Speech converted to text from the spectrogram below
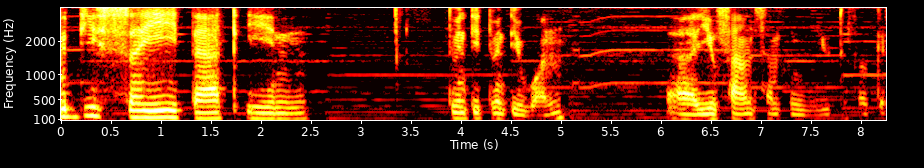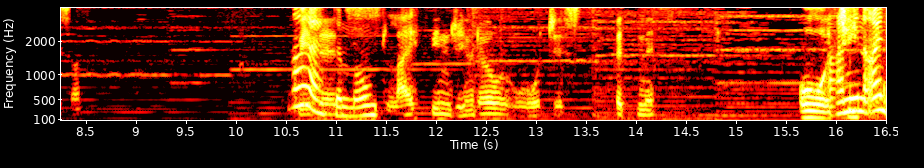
Would you say that in 2021 uh, you found something new to focus on? Not Whether at the moment. Life in general, or just fitness, or I mean, I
